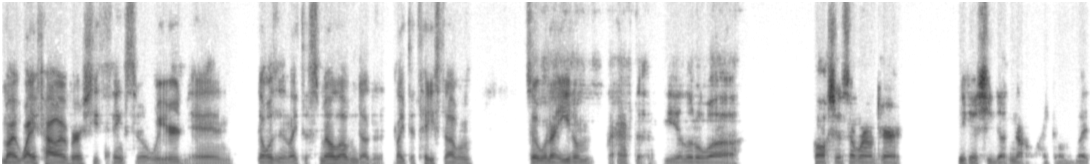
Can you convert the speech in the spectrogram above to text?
my wife, however, she thinks they're weird and doesn't like the smell of them, doesn't like the taste of them. So when I eat them, I have to be a little uh cautious around her because she does not like them, but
